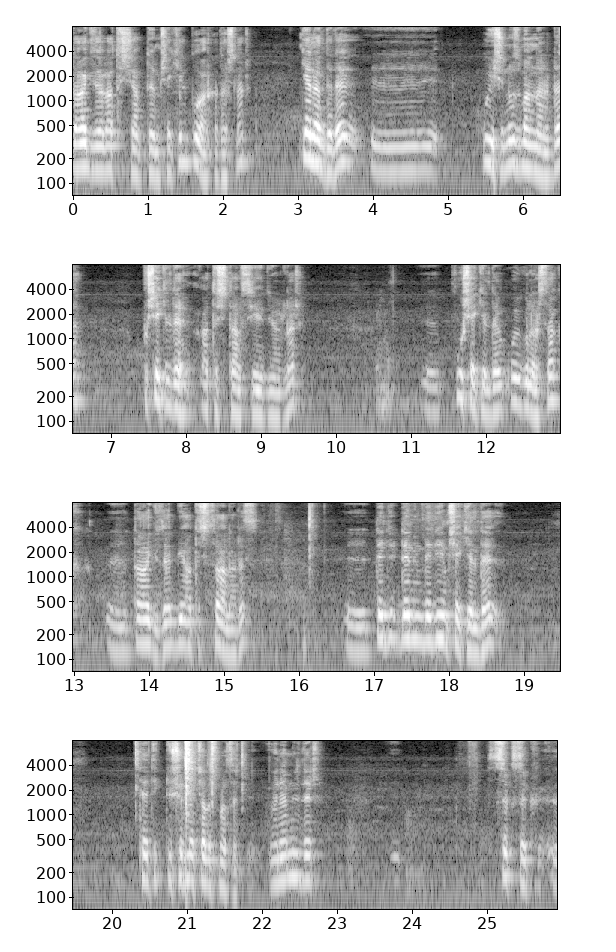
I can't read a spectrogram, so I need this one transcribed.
daha güzel atış yaptığım şekil bu arkadaşlar. Genelde de bu işin uzmanları da bu şekilde atış tavsiye ediyorlar. Bu şekilde uygularsak daha güzel bir atış sağlarız. E, Demin dediğim şekilde tetik düşürme çalışması önemlidir. Sık sık e,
